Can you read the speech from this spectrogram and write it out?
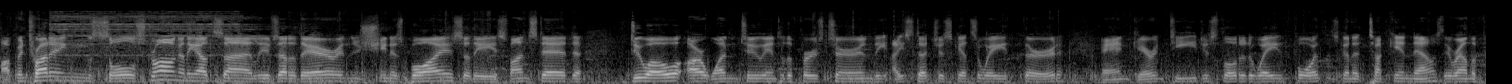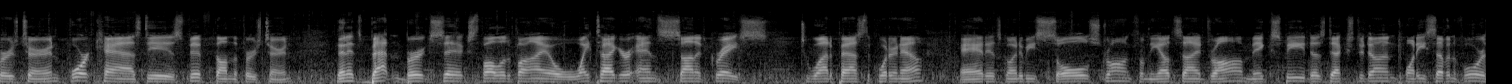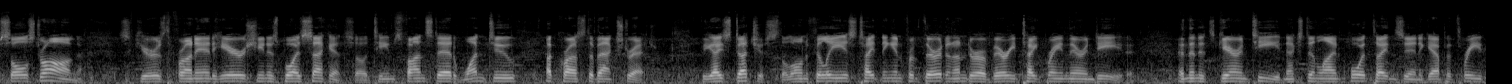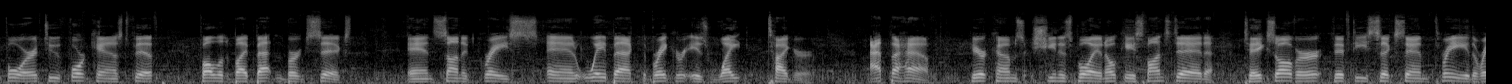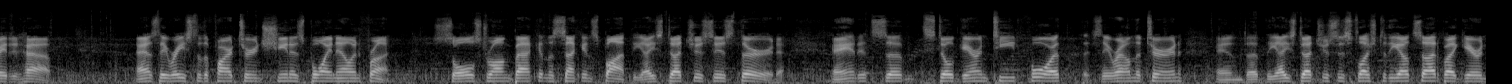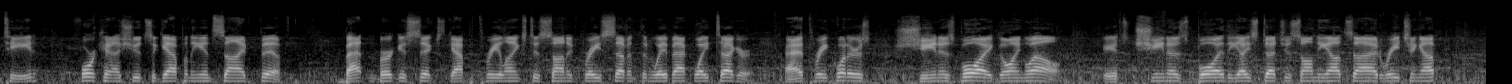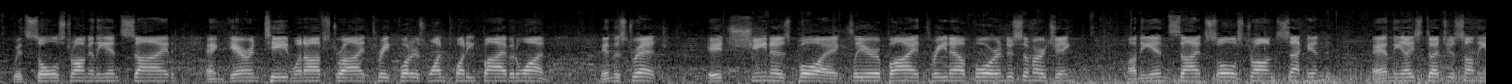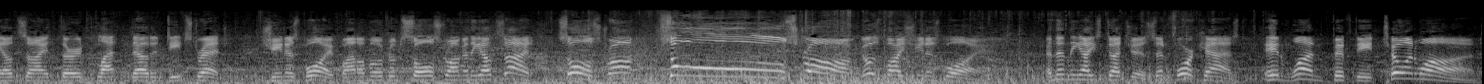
Off and trotting, Soul Strong on the outside, leaves out of there, and Sheena's Boy. So the Svanstedt duo are 1 2 into the first turn. The Ice Duchess gets away third, and Guarantee just floated away fourth. Is going to tuck in now as they round the first turn. Forecast is fifth on the first turn. Then it's Battenberg sixth, followed by a White Tiger and Sonnet Grace. Too wide past the quarter now. And it's going to be Soul Strong from the outside draw. Make speed does Dexter Dunn. 27 4. Soul Strong secures the front end here. Sheena's Boy second. So teams Svanstedt 1 2 across the back stretch. The Ice Duchess, the lone filly, is tightening in from third and under a very tight rein there indeed. And then it's guaranteed. Next in line, fourth tightens in. A gap of 3 4 to forecast fifth, followed by Battenberg sixth and Sonnet Grace. And way back, the breaker is White Tiger. At the half, here comes Sheena's Boy, and Åke Svanstedt takes over 56 and 3, the rated half. As they race to the far turn, Sheena's Boy now in front. Soul Strong back in the second spot. The Ice Duchess is third. And it's uh, still guaranteed fourth they round the turn. And uh, the Ice Duchess is flushed to the outside by guaranteed. Forecast shoots a gap on the inside fifth. Battenberg is sixth. Gap of three lengths to Sonnet Gray, seventh and way back White Tiger. At three quarters, Sheena's Boy going well. It's Sheena's Boy, the Ice Duchess on the outside, reaching up with Soul Strong on the inside, and Guaranteed went off stride. Three quarters, 125 and one. In the stretch, it's Sheena's Boy, clear by three now, four into submerging. On the inside, Soul Strong second, and the Ice Duchess on the outside, third, flattened out in deep stretch. Sheena's Boy, final move from Soul Strong on the outside. Soul Strong, Soul Strong goes by Sheena's Boy. And then the Ice Duchess and Forecast in 152 and 1.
